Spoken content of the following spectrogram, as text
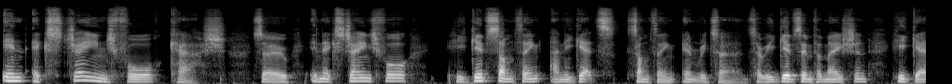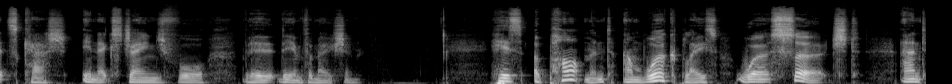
in exchange for cash. So, in exchange for he gives something and he gets something in return. So he gives information, he gets cash in exchange for the, the information. His apartment and workplace were searched, and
